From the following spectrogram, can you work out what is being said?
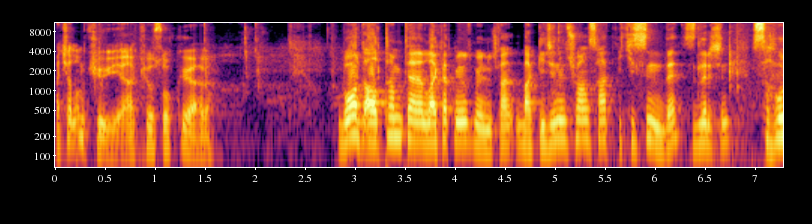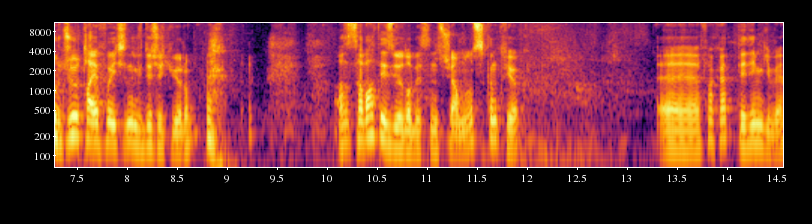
Açalım Q'yu ya. Q sokuyor abi. Bu arada alttan bir tane like atmayı unutmayın lütfen. Bak gecenin şu an saat ikisinde sizler için sahurcu tayfa için video çekiyorum. Aslında sabah da izliyor olabilirsiniz şu an bunu. Sıkıntı yok. Ee, fakat dediğim gibi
